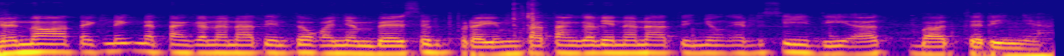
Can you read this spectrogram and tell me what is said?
Yun mga technique, natanggalan natin itong kanyang bezel frame. Tatanggalin na natin yung LCD at battery niya.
